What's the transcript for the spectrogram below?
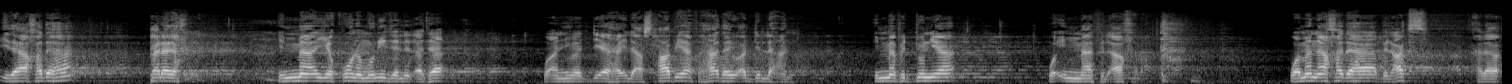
إذا أخذها فلا يخلو إما أن يكون مريدا للأداء وأن يؤديها إلى أصحابها فهذا يؤدي الله عنه إما في الدنيا وإما في الآخرة. ومن أخذها بالعكس على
